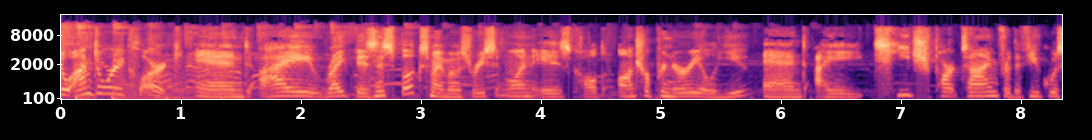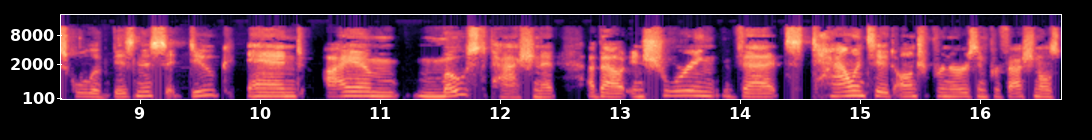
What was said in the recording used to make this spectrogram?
So I'm Dorie Clark, and I write business books. My most recent one is called Entrepreneurial You, and I teach part time for the Fuqua School of Business at Duke. And I am most passionate about ensuring that talented entrepreneurs and professionals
